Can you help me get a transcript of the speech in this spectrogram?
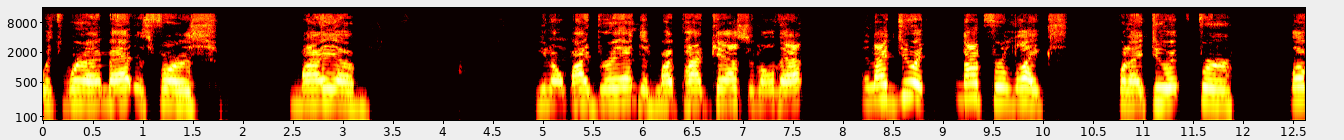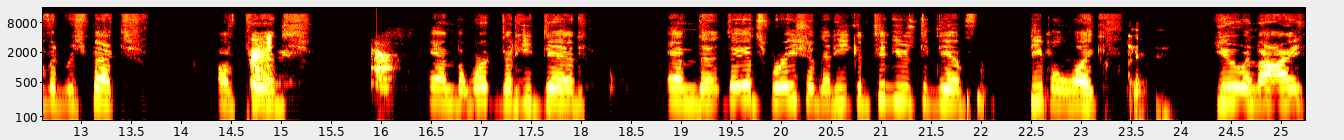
with where I'm at as far as my um you know my brand and my podcast and all that. And I do it not for likes, but I do it for love and respect of Prince yeah. and the work that he did and the, the inspiration that he continues to give people like you and I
